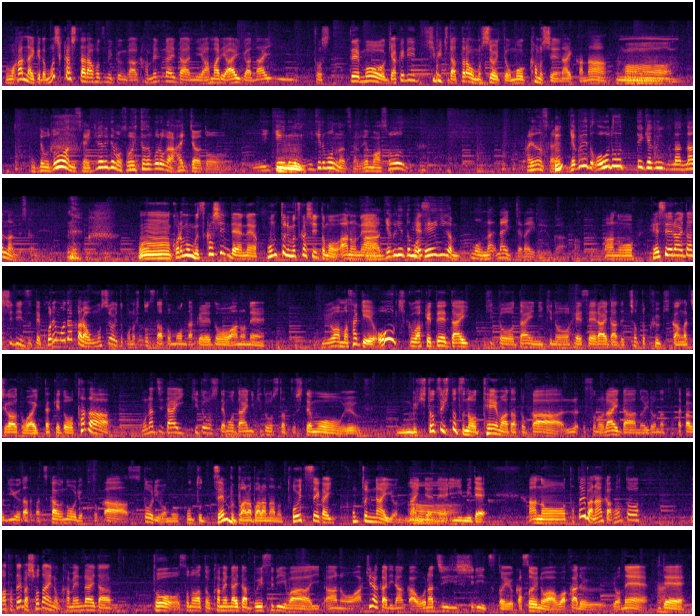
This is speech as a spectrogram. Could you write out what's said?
わかんないけど、もしかしたら穂積君が仮面ライダーにあまり愛がないとしても、逆に響だったら面白いと思うかもしれないかな。うん。でもどうなんですかいきなりでもそういったところから入っちゃうといける,、うん。いけるもんなんですかね。でもまあそうあれなんですかね。ん逆に言うと王道って逆に言うとな何なんですかね。うーん、これも難しいんだよね。本当に難しいと思う。あのね、逆に言うともう平定義がもうなないじゃないというか。あの平成ライダーシリーズってこれもだから面白いところの一つだと思うんだけれどあのねまあさっき大きく分けて第1期と第2期の平成ライダーでちょっと空気感が違うとは言ったけどただ同じ第1期同士でも第2期同士だとしてもうん一つ一つのテーマだとかそのライダーのいろんな戦う理由だとか使う能力とかストーリーはもう本当全部バラバラなの統一性が本当にないよないんだよねいい意味で。あの例えばなんか本当まあ、例えば初代の仮面ライダーとその後仮面ライダー V3 はいあの明らかになんか同じシリーズというかそういうのは分かるよね、はい。で、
